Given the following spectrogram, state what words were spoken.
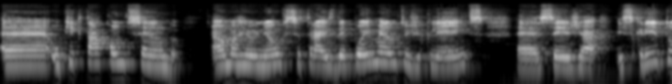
é, o que está acontecendo. É uma reunião que se traz depoimentos de clientes, é, seja escrito,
